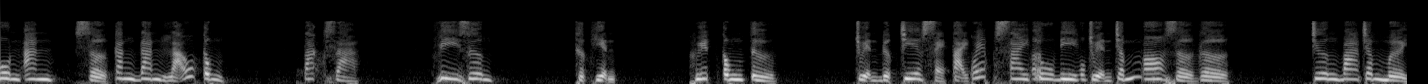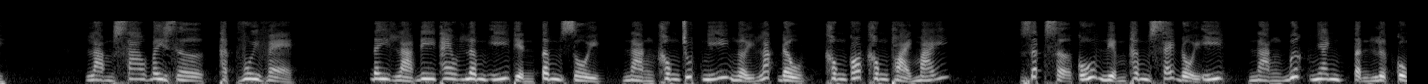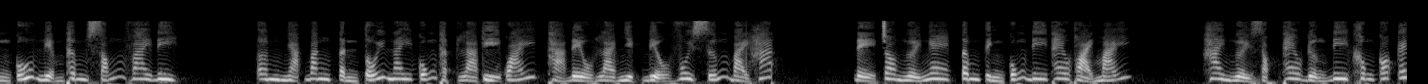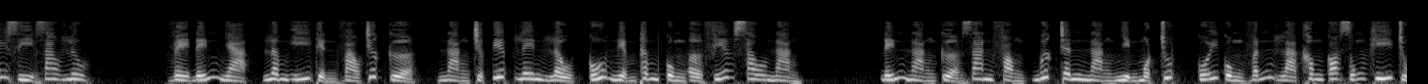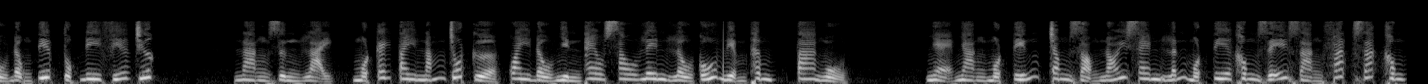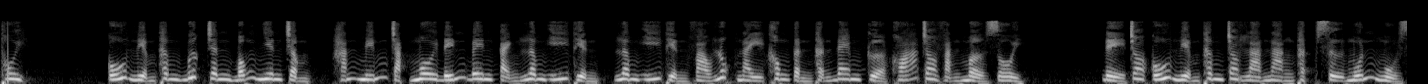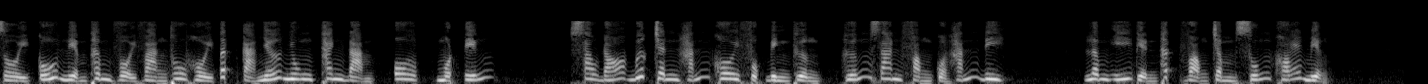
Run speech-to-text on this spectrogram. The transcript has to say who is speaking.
Speaker 1: Hôn an, sở căng đan lão công. Tác giả. Vi Dương. Thực hiện. Huyết công từ. Chuyện được chia sẻ tại website odchuyện.org. Chương 310. Làm sao bây giờ, thật vui vẻ. Đây là đi theo lâm ý tiện tâm rồi, nàng không chút nghĩ ngợi lắc đầu, không có không thoải mái. Rất sợ cố niệm thâm sẽ đổi ý, nàng bước nhanh tận lực cùng cố niệm thâm sóng vai đi. Âm nhạc băng tần tối nay cũng thật là kỳ quái, thả đều là nhịp điệu vui sướng bài hát. Để cho người nghe tâm tình cũng đi theo thoải mái. Hai người dọc theo đường đi không có cái gì giao lưu. Về đến nhà, Lâm Ý Thiển vào trước cửa, nàng trực tiếp lên lầu, cố niệm thâm cùng ở phía sau nàng. Đến nàng cửa gian phòng, bước chân nàng nhìn một chút, cuối cùng vẫn là không có dũng khí chủ động tiếp tục đi phía trước. Nàng dừng lại, một cái tay nắm chốt cửa, quay đầu nhìn theo sau lên lầu cố niệm thâm, ta ngủ. Nhẹ nhàng một tiếng trong giọng nói xen lẫn một tia không dễ dàng phát giác không thôi. Cố niệm thâm bước chân bỗng nhiên chậm, hắn mím chặt môi đến bên cạnh Lâm Ý Thiển. Lâm Ý Thiển vào lúc này không cẩn thận đem cửa khóa cho vặn mở rồi. Để cho cố niệm thâm cho là nàng thật sự muốn ngủ rồi. Cố niệm thâm vội vàng thu hồi tất cả nhớ nhung thanh đảm, ô, một tiếng. Sau đó bước chân hắn khôi phục bình thường, hướng gian phòng của hắn đi. Lâm ý tiện thất vọng trầm xuống khóe miệng.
